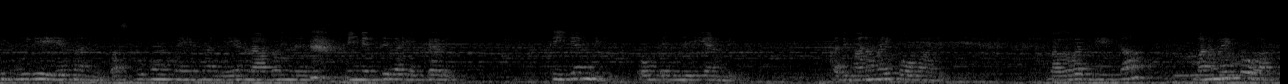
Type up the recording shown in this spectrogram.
దానికి పూజ చేయకండి పసుపు కుంకుమ వేయకండి. ఏం లాభం లేదు. మీ నెత్తిలోకి ఎక్కది తీయండి. ఓపెన్ చేయండి. అది మనమైపోవాలి భగవద్గీత మనమైపోవాలి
